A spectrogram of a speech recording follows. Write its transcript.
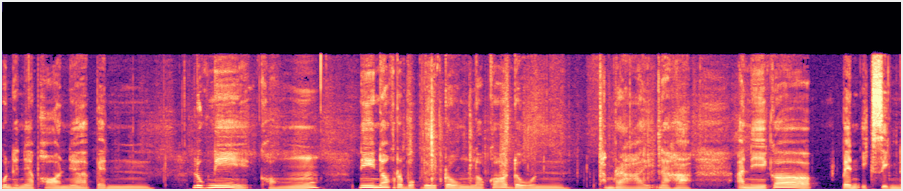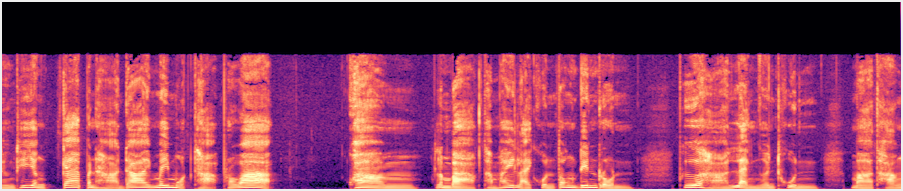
คุณธัญพรเนี่ยเป็นลูกหนี้ของหนี้นอกระบบโดยตรง แล้วก็โดนทำร้ายนะคะ อันนี้ก็เป็นอีกสิ่งหนึ่งที่ยังแก้ปัญหาได้ไม่หมดค่ะ เพราะว่าความลำบากทำให้หลายคนต้องดิ้นรน เพื่อหาแหล่งเงินทุนมาทั้ง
